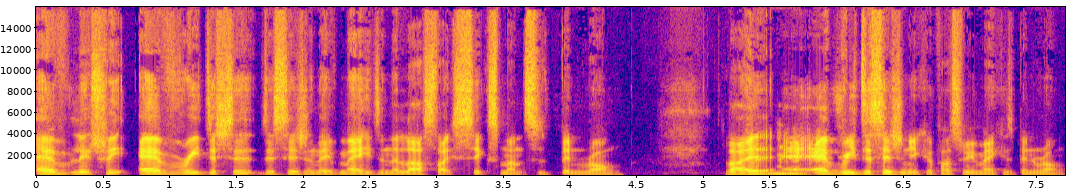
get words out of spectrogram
ev literally every deci- decision they've made in the last like six months has been wrong. Like Mhm. every decision you could possibly make has been wrong.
